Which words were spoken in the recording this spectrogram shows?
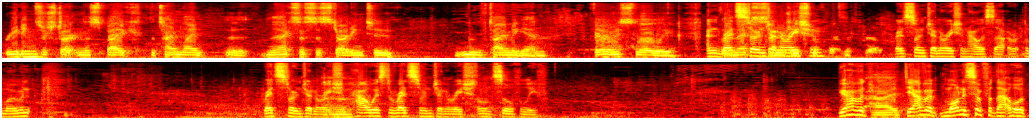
Readings are starting to spike. The timeline, the, the Nexus is starting to move time again, very slowly. and The redstone Nexus energy is generation. starting to fill. Redstone generation. How is that at the moment? Redstone generation. Uh, how is the redstone generation on Silverleaf? You have a? I- do you have a monitor for that? one?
